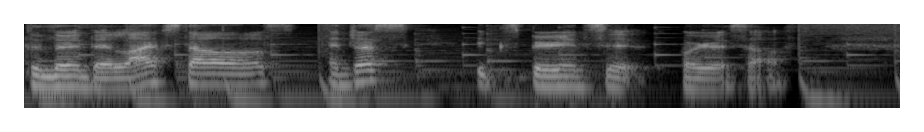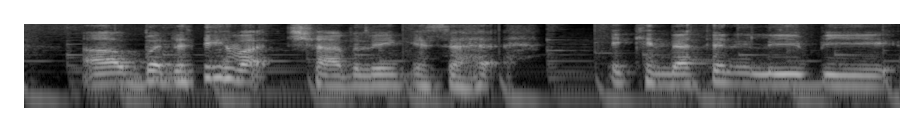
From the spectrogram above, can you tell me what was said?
to learn their lifestyles, and just experience it for yourself. Uh, but the thing about traveling is that it can definitely be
